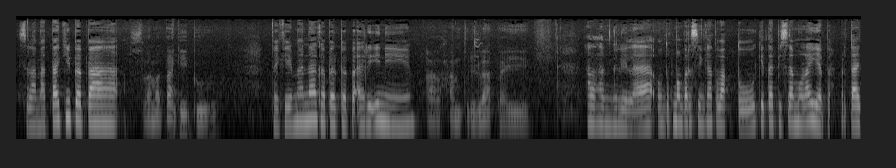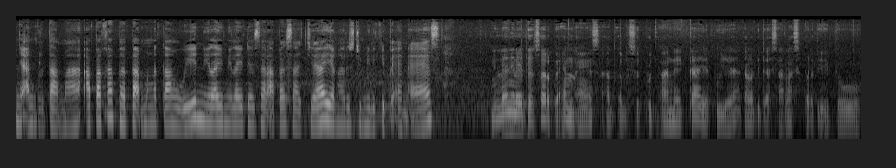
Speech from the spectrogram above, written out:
Selamat pagi Bapak. Selamat pagi Bu. Bagaimana kabar Bapak hari ini? Alhamdulillah baik. Alhamdulillah, untuk mempersingkat waktu, kita bisa mulai ya Pak. Pertanyaan pertama, apakah Bapak mengetahui nilai-nilai dasar apa saja yang harus dimiliki PNS? Nilai-nilai dasar PNS atau disebut aneka ya Bu ya, kalau tidak salah seperti itu.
